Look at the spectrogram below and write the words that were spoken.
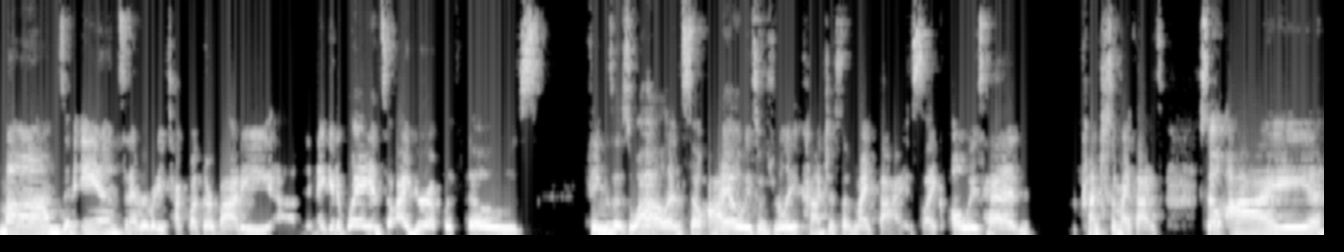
moms and aunts and everybody talk about their body um, in a negative way. And so I grew up with those things as well. And so I always was really conscious of my thighs, like always had conscious of my thighs. So I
